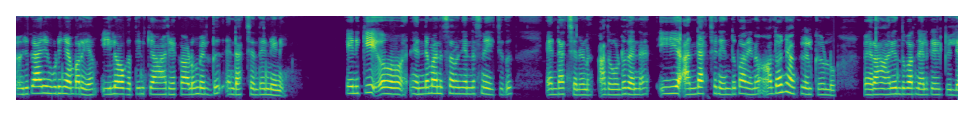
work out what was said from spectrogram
ഒരു കാര്യം കൂടി ഞാൻ പറയാം. ഈ ലോകത്ത് എനിക്ക് ആരെക്കാളും വലുത് എന്റെ അച്ഛൻ തന്നെയാണ്. എനിക്ക് എന്റെ മനസ്സറിഞ്ഞ് എന്നെ സ്നേഹിച്ചത് എന്റെ അച്ഛനാണ്. അതുകൊണ്ട് തന്നെ ഈ എന്റെ അച്ഛൻ എന്ത് പറയണോ അതോ ഞാൻ കേൾക്കുകയുള്ളൂ. വേറെ ആരെന്ത് പറഞ്ഞാലും കേൾക്കില്ല.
